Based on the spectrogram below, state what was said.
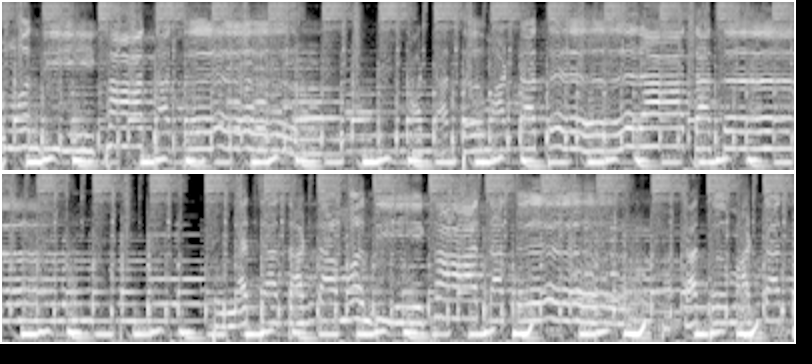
मंदी खातात. खातात माटात राहतात. सोन्याच्या ताटामंदी खातात. खातात माटात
